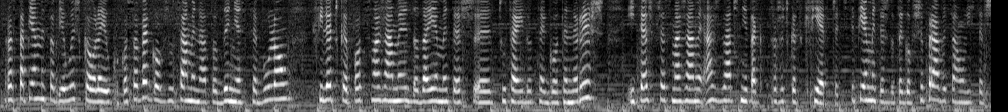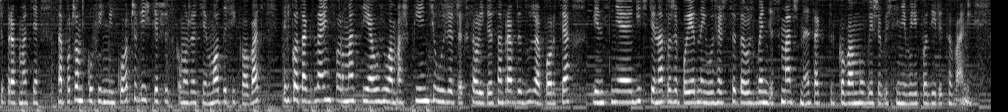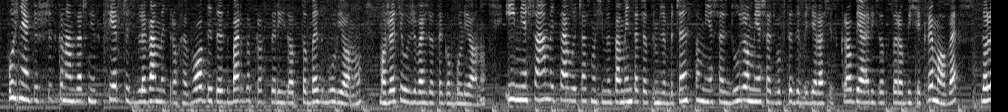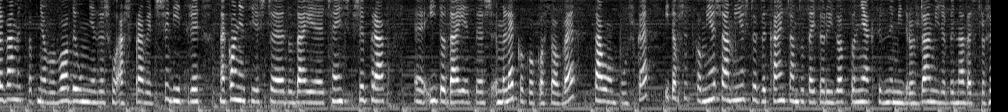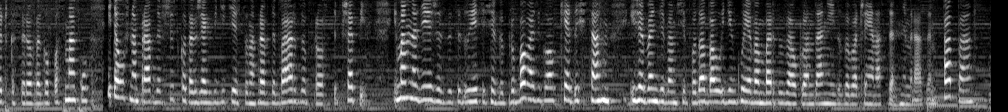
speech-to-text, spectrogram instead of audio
Roztapiamy sobie łyżkę oleju kokosowego, wrzucamy na to dynię z cebulą, chwileczkę podsmażamy, dodajemy też y, tutaj do tego ten ryż, i też przesmażamy, aż zacznie tak troszeczkę skwierczyć. Sypiemy też do tego przyprawy, całą listę przypraw macie na początku filmiku. Oczywiście wszystko możecie modyfikować, tylko tak dla informacji ja użyłam aż 5 łyżeczek soli, to jest naprawdę duża porcja, więc nie liczcie na to, że po jednej łyżeczce to już będzie smaczne, tak tylko Wam mówię, żebyście nie byli podirytowani. Później jak już wszystko nam zacznie skwierczyć, wlewamy trochę wody, to jest bardzo prosty risotto bez bulionu, możecie używać do tego bulionu i mieszamy cały czas, musimy pamiętać o tym, żeby często mieszać, dużo mieszać, bo wtedy wydziela się skrobia, risotto robi się kremowe. Dolewamy stopniowo wody, u mnie zeszło aż prawie 3 litry. Na koniec jeszcze dodaję część przypraw, E, i dodaję też mleko kokosowe, całą puszkę i to wszystko mieszam i jeszcze wykańczam tutaj to risotto nieaktywnymi drożdżami, żeby nadać troszeczkę serowego posmaku i to już naprawdę wszystko, także jak widzicie jest to naprawdę bardzo prosty przepis i mam nadzieję, że zdecydujecie się wypróbować go kiedyś tam i że będzie Wam się podobał i dziękuję Wam bardzo za oglądanie i do zobaczenia następnym razem. Pa, pa!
